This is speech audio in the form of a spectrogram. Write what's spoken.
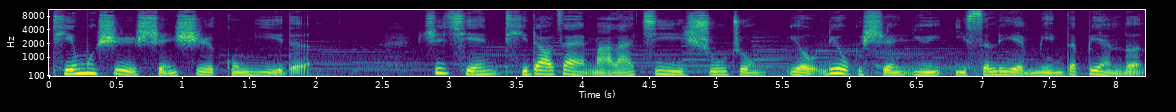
题目是“神是公义的”。之前提到，在马拉基书中有六个神与以色列民的辩论，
